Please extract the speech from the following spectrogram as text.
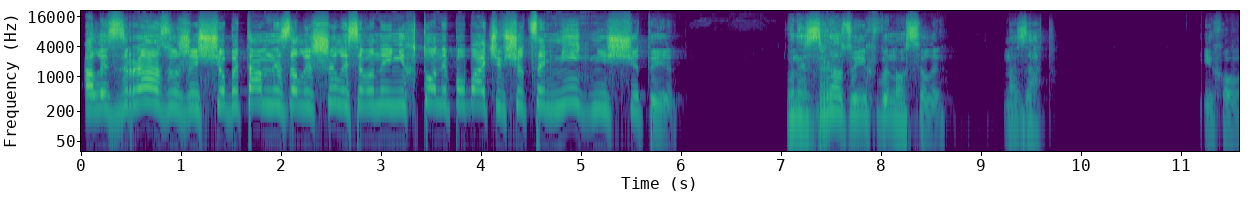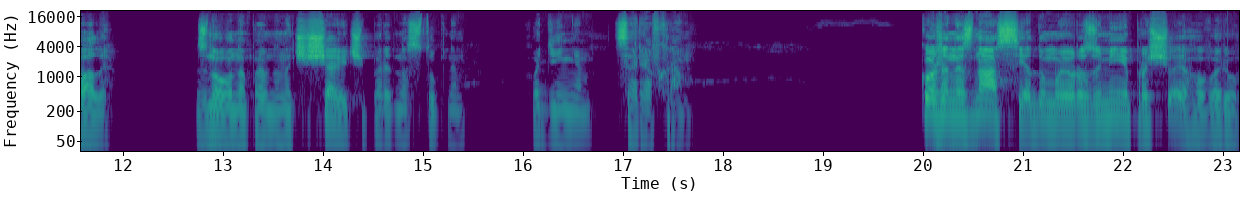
Але зразу же, щоб там не залишилися, вони ніхто не побачив, що це мідні щити. Вони зразу їх виносили назад і ховали, знову, напевно, начищаючи перед наступним ходінням царя в храм. Кожен із нас, я думаю, розуміє, про що я говорю.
